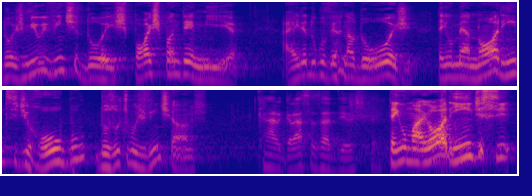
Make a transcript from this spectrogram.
2022, pós-pandemia, a Ilha do Governador hoje tem o menor índice de roubo dos últimos 20 anos. Cara, graças a Deus. Cara. Tem o maior índice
